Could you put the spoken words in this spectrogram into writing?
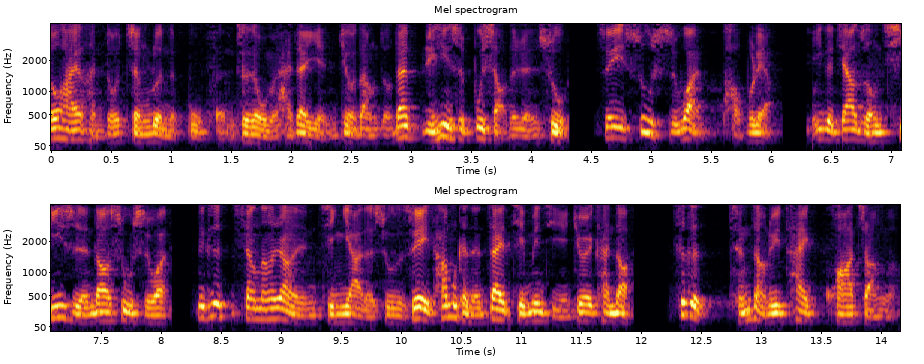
都还有很多争论的部分，这是我们还在研究当中。但离境是不少的人数，所以数十万跑不了。一个家族从七十人到数十万，那个是相当让人惊讶的数字。所以他们可能在前面几年就会看到这个成长率太夸张了，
